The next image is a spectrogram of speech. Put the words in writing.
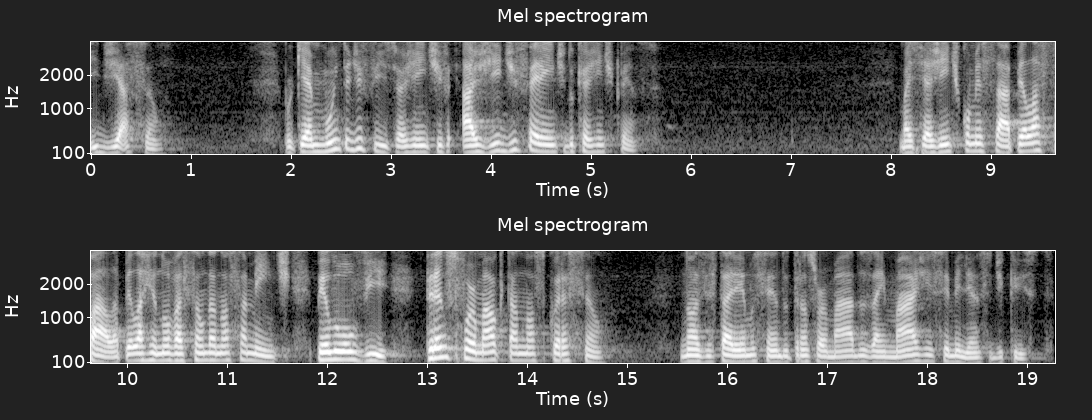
e de ação. Porque é muito difícil a gente agir diferente do que a gente pensa. Mas se a gente começar pela fala, pela renovação da nossa mente, pelo ouvir, transformar o que está no nosso coração, nós estaremos sendo transformados à imagem e semelhança de Cristo.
